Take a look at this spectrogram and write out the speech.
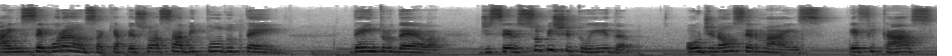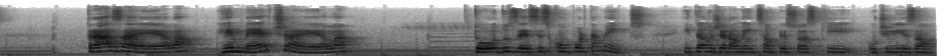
a insegurança que a pessoa sabe tudo tem dentro dela de ser substituída ou de não ser mais eficaz, traz a ela, remete a ela todos esses comportamentos. Então, geralmente são pessoas que utilizam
